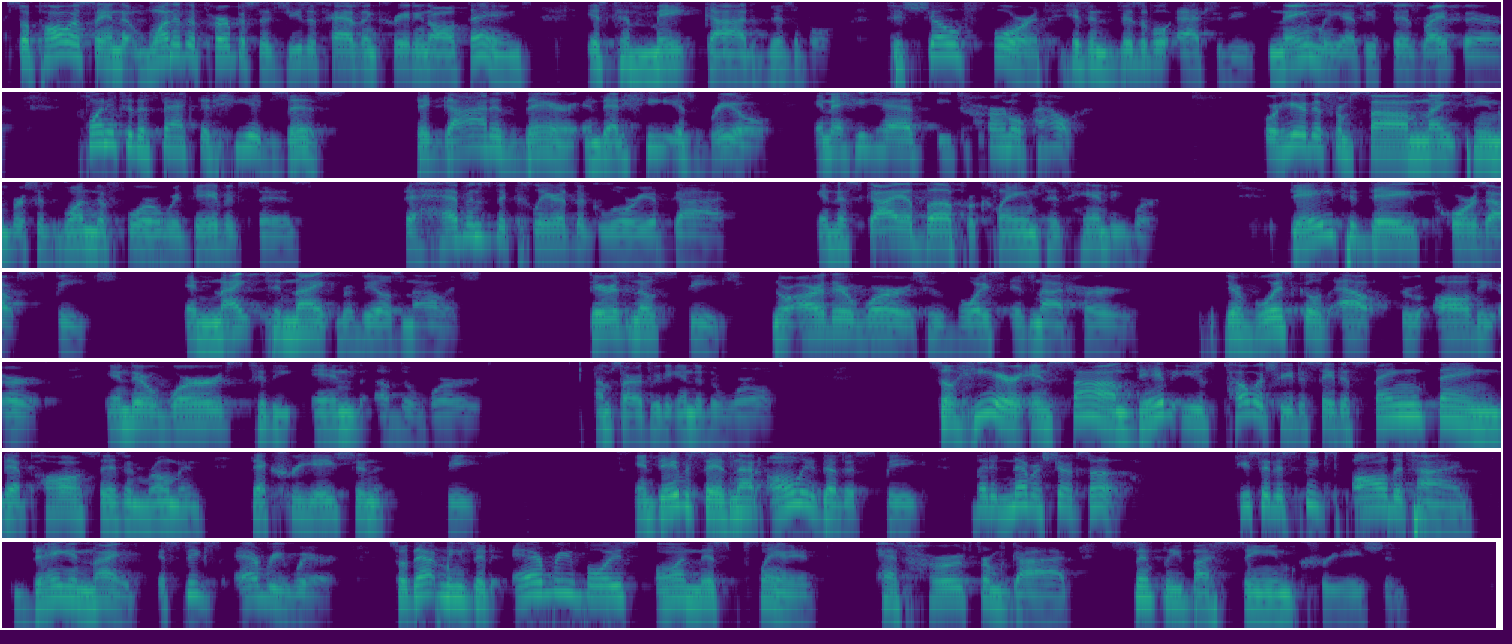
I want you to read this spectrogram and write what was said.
So Paul is saying that one of the purposes Jesus has in creating all things is to make God visible, to show forth his invisible attributes, namely, as he says right there, pointing to the fact that he exists, that God is there, and that he is real, and that he has eternal power. Or hear this from Psalm 19, verses 1 to 4, where David says, The heavens declare the glory of God, and the sky above proclaims his handiwork. Day to day pours out speech, and night to night reveals knowledge. There is no speech, nor are there words whose voice is not heard. Their voice goes out through all the earth, and their words to the end of the word. I'm sorry, through the end of the world. So here in Psalm, David used poetry to say the same thing that Paul says in Roman, that creation speaks. And David says not only does it speak, but it never shuts up. He said it speaks all the time, day and night. It speaks everywhere. So that means that every voice on this planet has heard from God simply by seeing creation.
